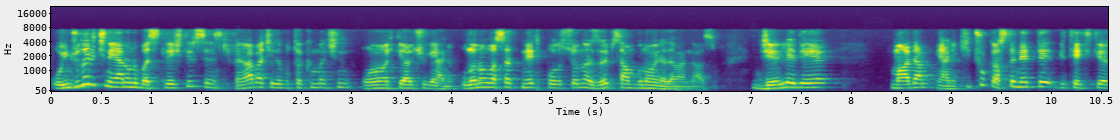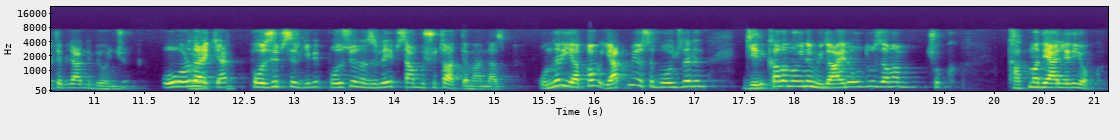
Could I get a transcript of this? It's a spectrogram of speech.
oyuncular için eğer onu basitleştirirseniz ki Fenerbahçe'de bu takım için ona ihtiyaç yok yani. Ulan vasat net pozisyonlar hazırlayıp sen bunu oyna demen lazım. Cerlede'ye madem yani ki çok aslında nette bir tehdit yaratabilen de bir oyuncu. O oradayken evet. Pozipsir gibi pozisyon hazırlayıp sen bu şutu at demen lazım. Onları yap yapmıyorsa bu oyuncuların geri kalan oyuna müdahale olduğu zaman çok katma değerleri yok.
